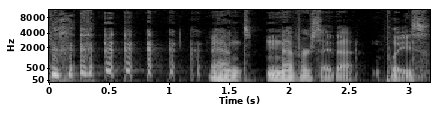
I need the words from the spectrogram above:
thinking. And never say that, please.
